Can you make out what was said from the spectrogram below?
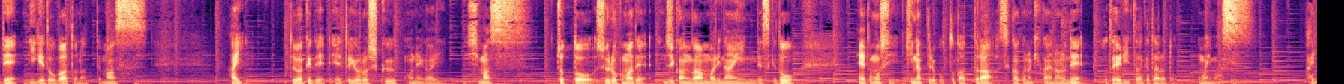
でにげどばとなってます。はい。というわけで、えー、とよろしくお願いします。ちょっと収録まで時間があんまりないんですけど、えー、ともし気になってることとかあったらせっかくの機会なのでお便りいただけたらと思います。はい。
